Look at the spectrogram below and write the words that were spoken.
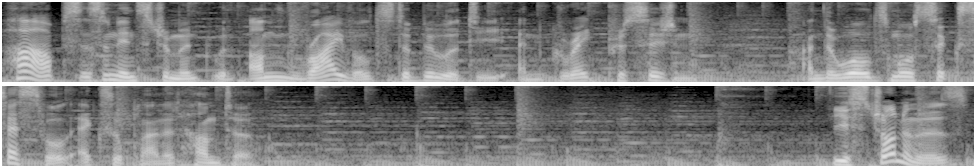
HARPS is an instrument with unrivaled stability and great precision, and the world's most successful exoplanet hunter. The astronomers,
